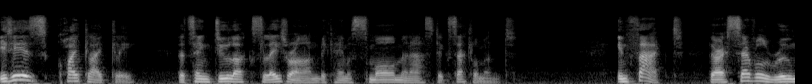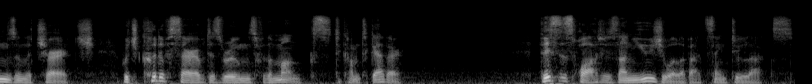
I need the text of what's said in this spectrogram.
It is quite likely that St. Doulagh's later on became a small monastic settlement. In fact, there are several rooms in the church which could have served as rooms for the monks to come together. This is what is unusual about St. Doulagh's.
